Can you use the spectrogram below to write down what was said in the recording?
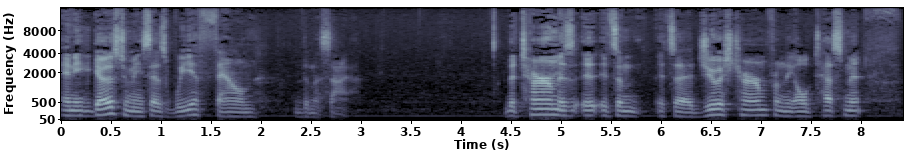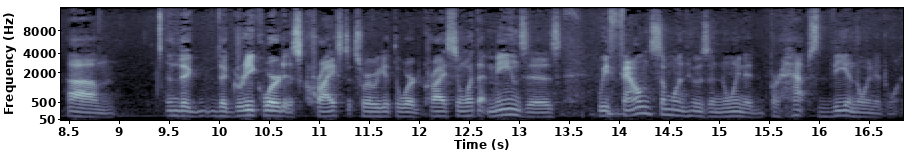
And he goes to him and he says, We have found the Messiah. The term is it's a, it's a Jewish term from the Old Testament. Um, and the, the Greek word is Christ. It's where we get the word Christ. And what that means is we found someone who is anointed, perhaps the anointed one.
